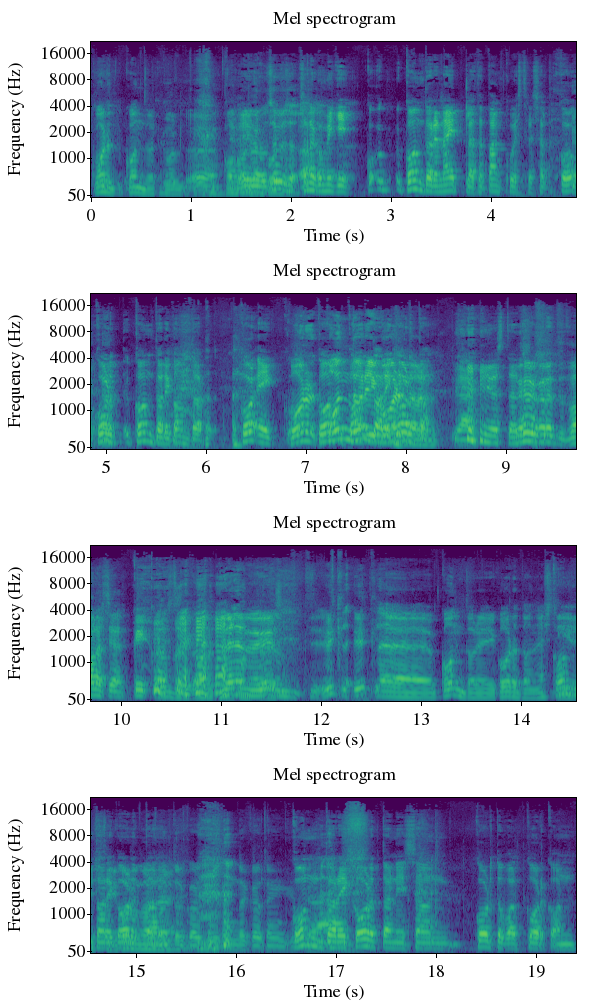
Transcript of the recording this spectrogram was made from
Kord, Kondor. ei see on nagu mingi Ko- Kondori näitlejate tankvõistlus lihtsalt. Kord, Kondori Kondor. ei, Kord- Kondori Gordon.. just ühe täpselt. korra ütled valesti jah, kõik Kondori valesti. me oleme ütle, ütle Kondori Gordon hästi Kondori kiiresti. kolm Gordon. korda. Kondor, Gordon, Kondor, Gordon. Kondori Gordonis on korduvalt Gorgon.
